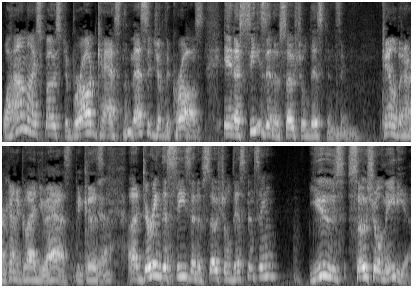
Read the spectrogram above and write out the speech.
well, how am I supposed to broadcast the message of the cross in a season of social distancing? Mm-hmm. Caleb and I are kind of glad you asked because yeah. uh, during this season of social distancing, use social media.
